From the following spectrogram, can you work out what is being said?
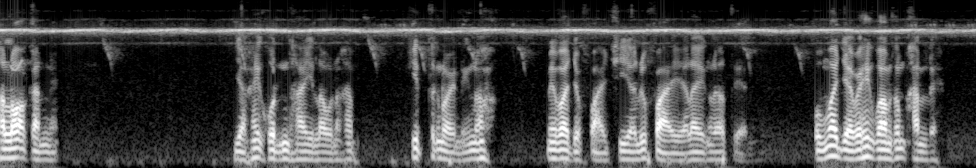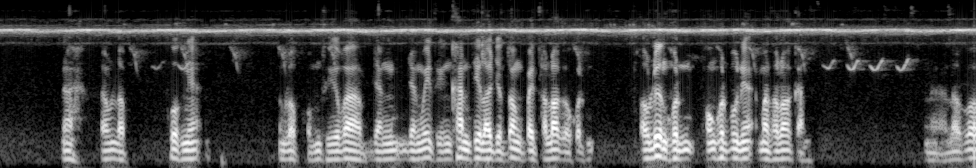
ทะเลาะกันเนี่ย อยากให้คนไทยเรานะครับ คิดสักหน่อยหนึ่งเนาะไม่ว่าจะฝ่ายเชียร์หรือฝ่ายอะไรก็แล้วแต่ผมว่าอย่าไปให้ความสำคัญเลยนะสำหรับพวกเนี้ยสำหรับผมถือว่ายังยังไม่ถึงขั้นที่เราจะต้องไปทะเลาะกับคน เอาเรื่องคนของคนพวกเนี้ยมาทะเลาะกันนะแล้วก็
